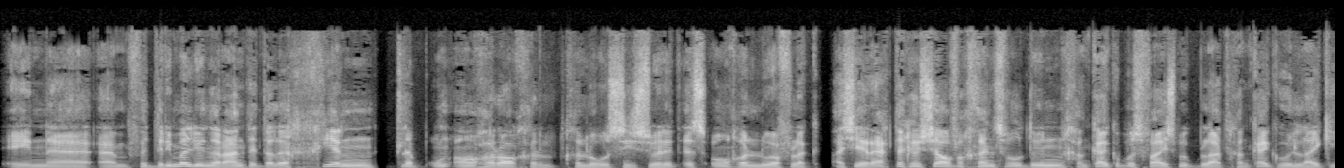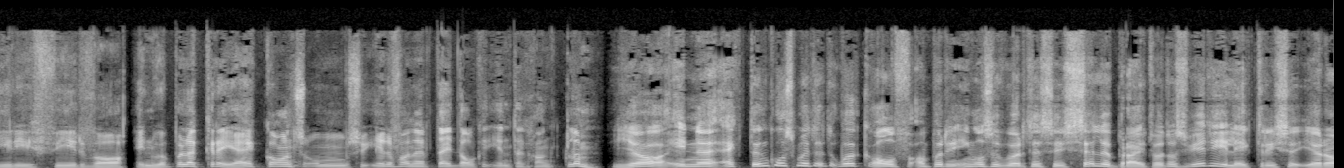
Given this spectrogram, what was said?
en uh um vir 3 miljoen rand het hulle geen klip onaangeraak gelos nie. So dit is ongelooflik. As jy regtig jouself 'n guns wil doen, gaan kyk op ons Facebookblad, gaan kyk hoe lyk hierdie vuur waar en hopelik kry jy 'n kans om so een of ander tyd dalk een te gaan klim. Ja, en uh, ek dink ons moet dit ook half amper die Engelse woord sê celebrate want ons weet die elektriese era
